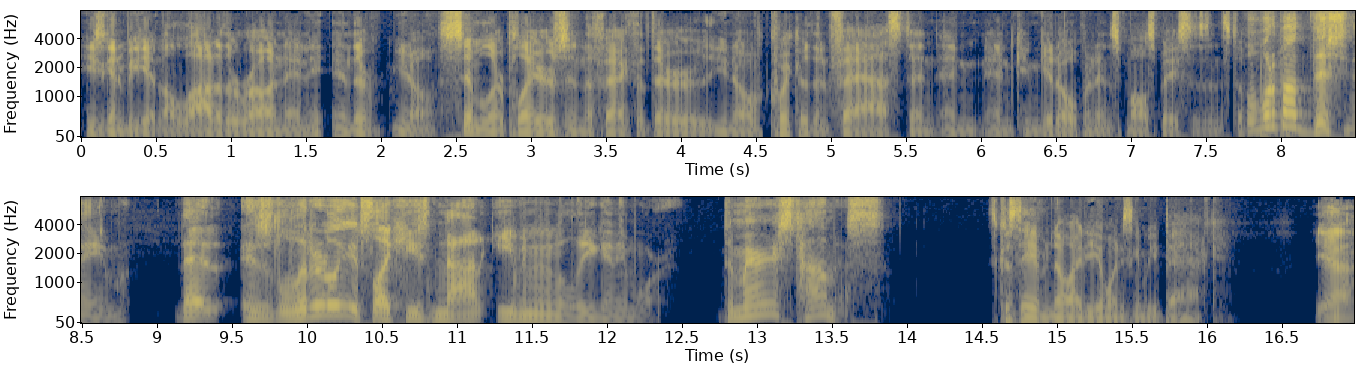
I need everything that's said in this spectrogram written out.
He's going to be getting a lot of the run, and and they're you know similar players in the fact that they're you know quicker than fast and and and can get open in small spaces and stuff. But like what that. about this name? That is literally. It's like he's not even in the league anymore. Demaryius Thomas. It's because they have no idea when he's going to be back Yeah,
